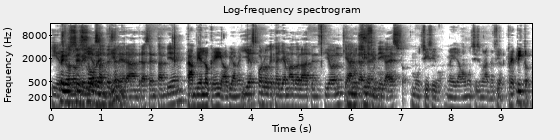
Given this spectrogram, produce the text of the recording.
Y esto pero lo se creías antes de leer a Andreasen también. También lo creía, obviamente. Y es por lo que te ha llamado la atención que Andreasen diga esto. Muchísimo, me llamó muchísimo la atención. Repito,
